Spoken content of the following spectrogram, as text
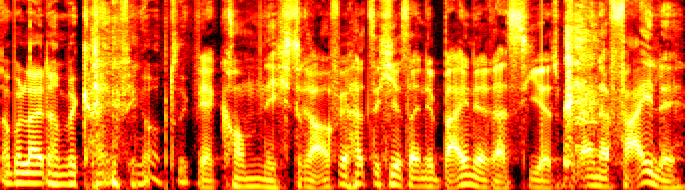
Aber leider haben wir keine Fingerabdrücke. Wir kommen nicht drauf. Er hat sich hier seine Beine rasiert mit einer Pfeile.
